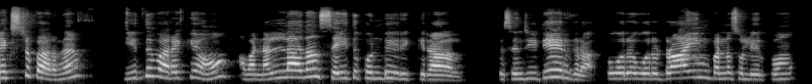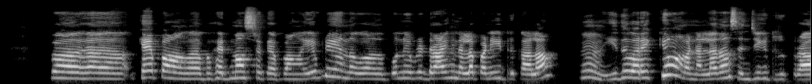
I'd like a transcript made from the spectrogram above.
next பாருங்க. இது வரைக்கும் அவன் நல்லா தான் செய்து கொண்டு இருக்கிறாள். இப்போ செஞ்சுக்கிட்டே இருக்கிறா. இப்போ ஒரு ஒரு டிராயிங் பண்ண சொல்லியிருப்போம். இப்போ கேட்பாங்க இப்போ ஹெட் மாஸ்டர் கேட்பாங்க எப்படி அந்த பொண்ணு எப்படி டிராயிங் நல்லா பண்ணிக்கிட்டு இருக்காளா? ம் இது வரைக்கும் அவன் நல்லா தான் செஞ்சுக்கிட்டு இருக்கிறா.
